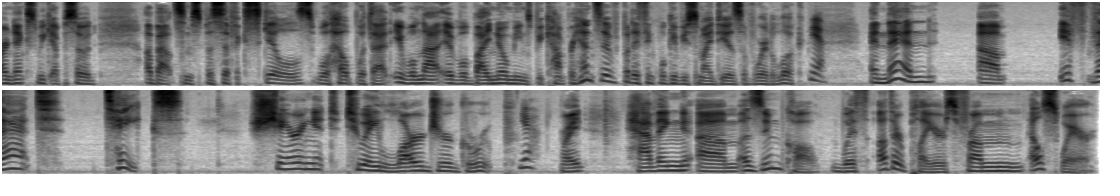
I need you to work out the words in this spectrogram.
our next week episode about some specific skills will help with that. It will not it will by no means be comprehensive, but I think we'll give you some ideas of where to look. Yeah. And then, um, if that takes sharing it to a larger group, Yeah. right? Having um, a Zoom call with other players from elsewhere,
